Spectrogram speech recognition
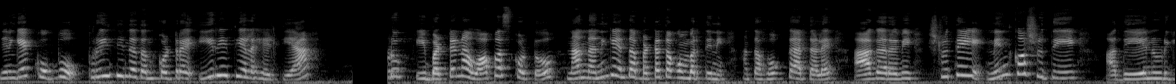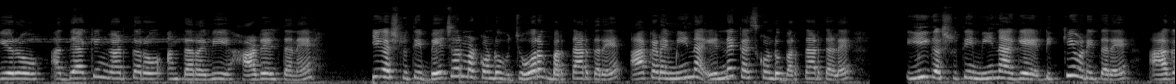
ನಿನಗೆ ಕೊಬ್ಬು ಪ್ರೀತಿಯಿಂದ ತಂದುಕೊಟ್ರೆ ಈ ರೀತಿಯೆಲ್ಲ ಹೇಳ್ತೀಯಾ? ನೋಡು, ಈ ಬಟ್ಟೆನ ವಾಪಸ್ ಕೊಟ್ಟು ನಾನು ನನಗೆ ಅಂತ ಬಟ್ಟೆ ತಗೊಂಬರ್ತೀನಿ ಅಂತ ಹೋಗ್ತಾ ಇರ್ತಾಳೆ. ಆಗ ರವಿ, ಶ್ರುತಿ, ನಿಂತ್ಕೋ ಶ್ರುತಿ. ಅದೇನು ಹುಡುಗಿಯರು? ಅದ್ಯಾಕೆ ಹಿಂಗೆ ಆಡ್ತಾರೋ? ಅಂತ ರವಿ ಹಾಡು ಹೇಳ್ತಾನೆ. ಈಗ ಶ್ರುತಿ ಬೇಜಾರು ಮಾಡ್ಕೊಂಡು ಜೋರಾಗಿ ಬರ್ತಾ ಇರ್ತಾರೆ. ಆ ಕಡೆ ಮೀನಾ ಎಣ್ಣೆ ಕಾಯಿಸ್ಕೊಂಡು ಬರ್ತಾ ಇರ್ತಾಳೆ. ಈಗ ಶ್ರುತಿ ಮೀನಾಗೆ ಡಿಕ್ಕಿ ಹೊಡಿತಾರೆ. ಆಗ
